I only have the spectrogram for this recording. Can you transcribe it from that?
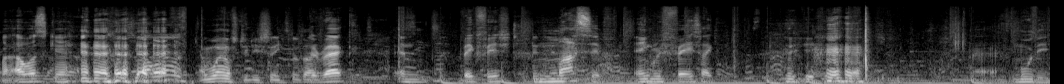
But I was scared. and what else did you see? The wreck and big fish, massive, angry face, like uh, moody.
